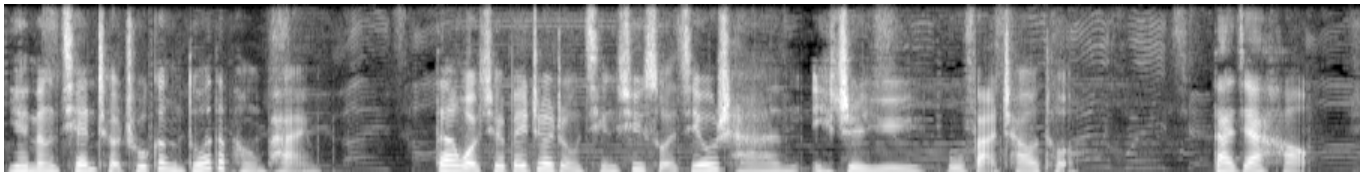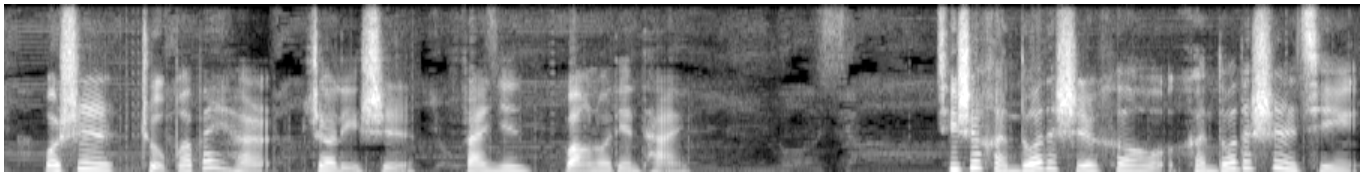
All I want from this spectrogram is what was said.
也能牵扯出更多的澎湃。但我却被这种情绪所纠缠，以至于无法超脱。大家好，我是主播贝尔，这里是梵音网络电台。其实很多的时候，很多的事情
